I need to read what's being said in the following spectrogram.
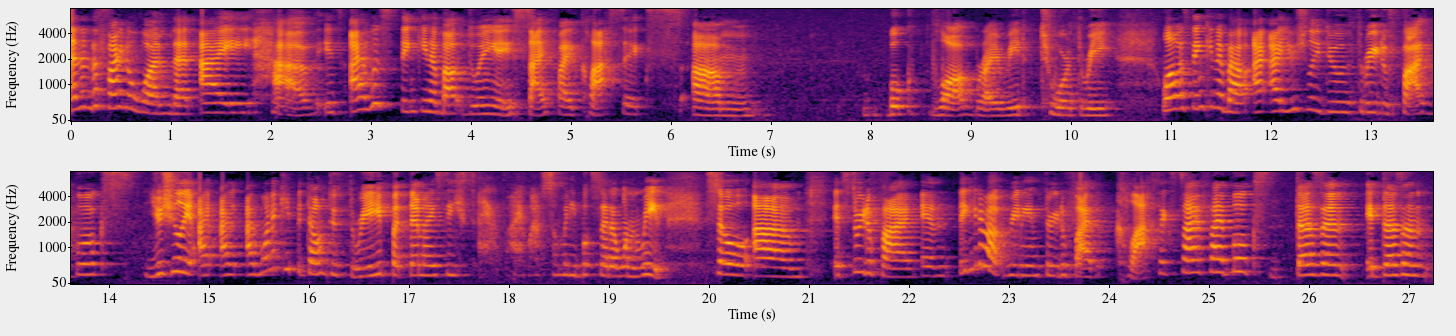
And then the final one that I have is I was thinking about doing a sci-fi classics um, book vlog where I read two or three. Well, I was thinking about, I, I usually do three to five books. Usually I, I, I want to keep it down to three, but then I see, I have so many books that I want to read. So um, it's three to five and thinking about reading three to five classic sci-fi books doesn't, it doesn't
